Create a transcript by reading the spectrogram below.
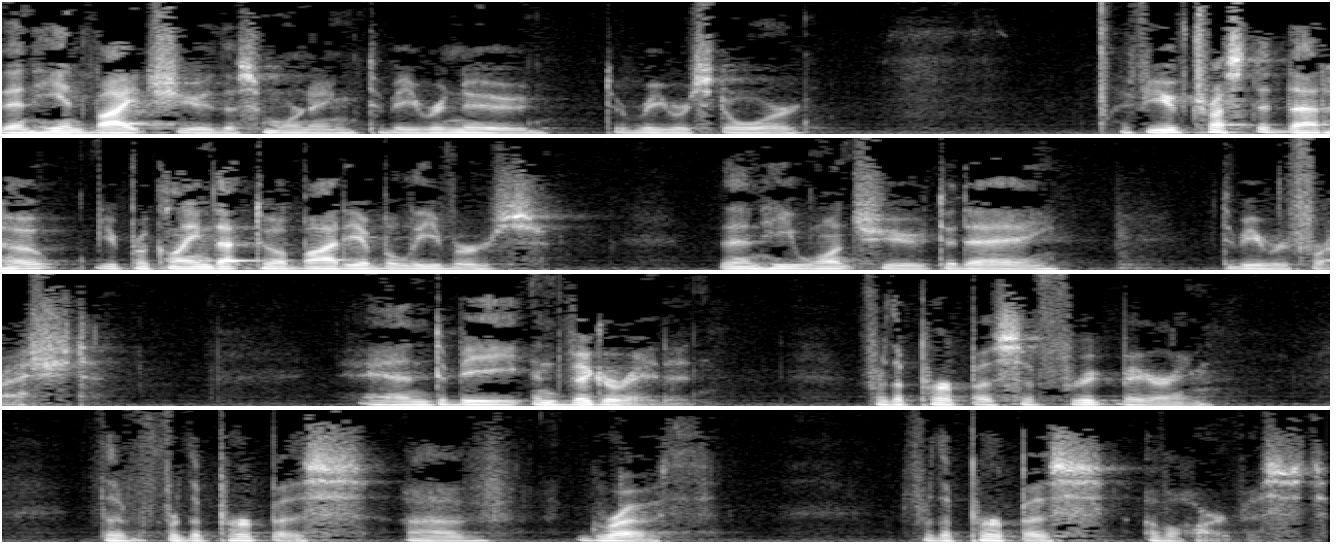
then he invites you this morning to be renewed, to be restored. If you've trusted that hope, you proclaim that to a body of believers, then he wants you today to be refreshed and to be invigorated for the purpose of fruit bearing, the, for the purpose of growth, for the purpose of a harvest.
